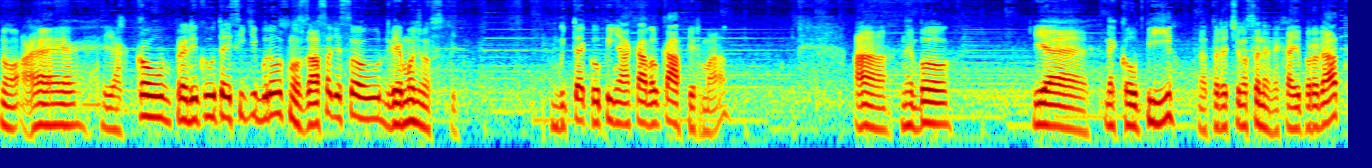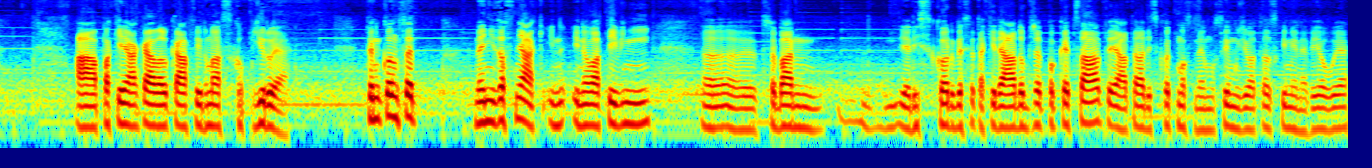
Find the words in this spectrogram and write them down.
No a jakou predikují té síti budoucnost? V zásadě jsou dvě možnosti. Buď to je koupí nějaká velká firma, a nebo je nekoupí, řečeno se nenechají prodat, a pak je nějaká velká firma skopíruje. Ten koncept není zas nějak inovativní, e, třeba je Discord, kde se taky dá dobře pokecat, já teda Discord moc nemusím, uživatelsky mi nevyhovuje,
